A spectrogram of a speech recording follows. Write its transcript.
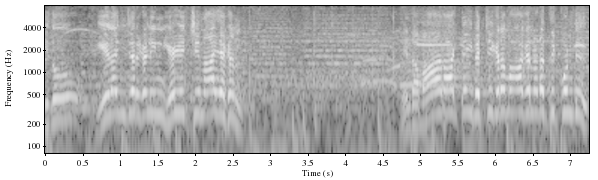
இதோ இளைஞர்களின் எழுச்சி நாயகன். இந்த மாநாட்டை வெற்றிகரமாக நடத்திக் கொண்டு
